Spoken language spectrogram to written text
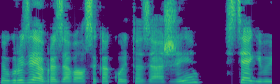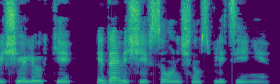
В груди образовался какой-то зажим, стягивающий легкие и давящий в солнечном сплетении.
